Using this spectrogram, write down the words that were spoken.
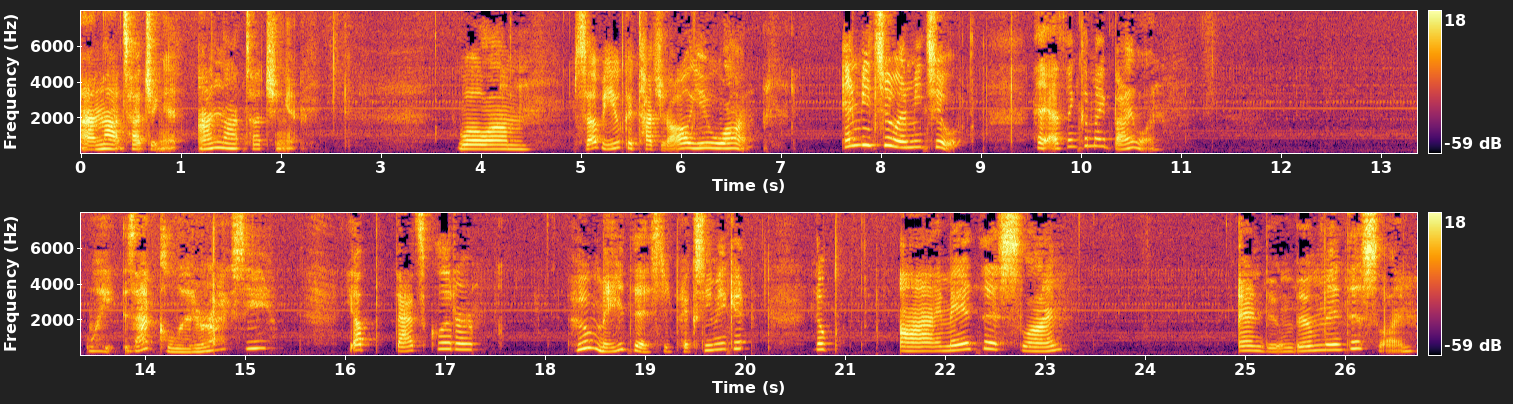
I'm not touching it. I'm not touching it. Well, um, Subby, you could touch it all you want. And me too, and me too. Hey, I think I might buy one. Wait, is that glitter I see? Yep, that's glitter. Who made this? Did Pixie make it? Nope. I made this slime. And Boom Boom made this slime.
